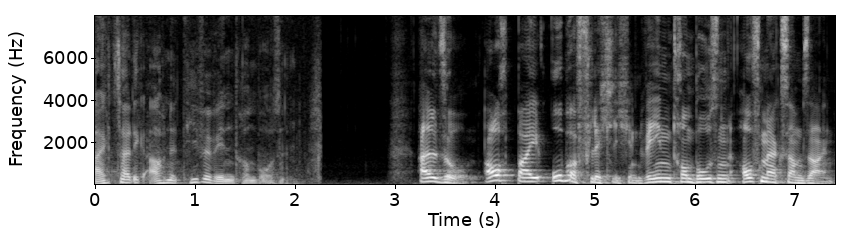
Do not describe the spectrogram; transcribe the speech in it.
gleichzeitig auch eine tiefe Venenthrombose. Also, auch bei oberflächlichen Venenthrombosen aufmerksam sein.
